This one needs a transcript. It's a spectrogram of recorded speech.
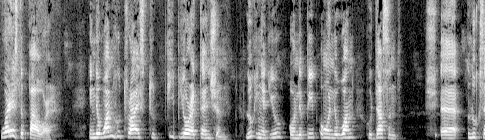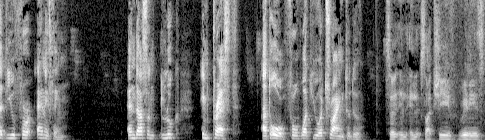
where is the power? In the one who tries to keep your attention looking at you, or in the peop- or in the one who doesn't sh- uh, looks at you for anything and doesn't look impressed at all for what you are trying to do. So it, it looks like she really is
